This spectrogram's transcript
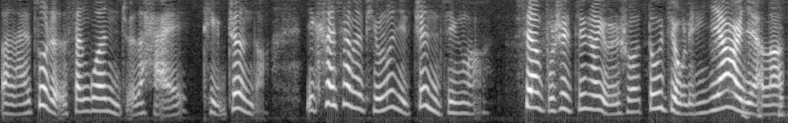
本来作者的三观你觉得还挺正的，你看下面评论你震惊了。现在不是经常有人说都九零一二年了，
